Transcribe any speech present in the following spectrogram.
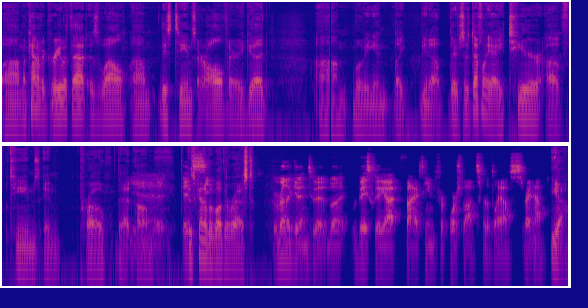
Um, I kind of agree with that as well. Um, these teams are all very good. Um, moving in, like you know, there's just definitely a tier of teams in pro that Yeah, um, it- is it's kind of above the rest. We'd rather get into it, but we basically got five teams for four spots for the playoffs right now. Yeah.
